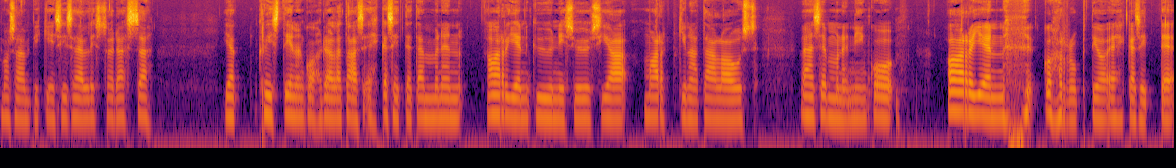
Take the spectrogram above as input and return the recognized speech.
Mosambikin sisällissodassa ja Kristiinan kohdalla taas ehkä sitten tämmöinen arjen kyynisyys ja markkinatalous, vähän semmoinen niin arjen korruptio ehkä sitten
